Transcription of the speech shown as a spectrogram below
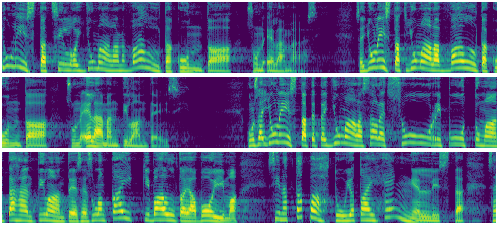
julistat silloin Jumalan valtakuntaa sun elämääsi. Sä julistat Jumalan valtakuntaa sun elämän tilanteisiin. Kun sä julistat, että Jumala, sä olet suuri puuttumaan tähän tilanteeseen, sulla on kaikki valta ja voima, siinä tapahtuu jotain hengellistä. Sä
